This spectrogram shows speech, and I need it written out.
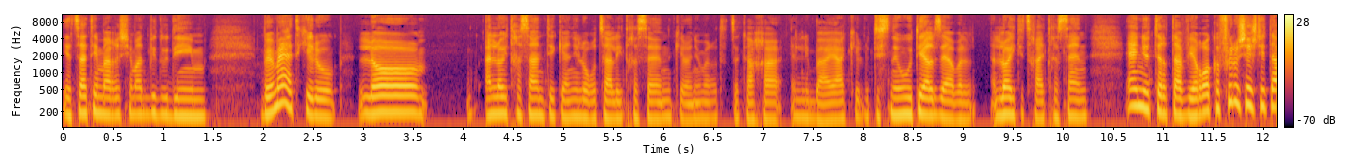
יצאתי מהרשימת בידודים. באמת, כאילו, לא... אני לא התחסנתי כי אני לא רוצה להתחסן, כאילו, אני אומרת את זה ככה, אין לי בעיה, כאילו, תשנאו אותי על זה, אבל לא הייתי צריכה להתחסן. אין יותר תו ירוק, אפילו שיש לי תו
